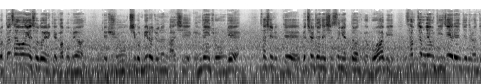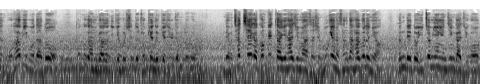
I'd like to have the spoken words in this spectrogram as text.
어떤 상황에서도 이렇게 가보면 이렇게 슉 치고 밀어주는 맛이 굉장히 좋은 게 사실 이제 며칠 전에 시승했던 그 모하비 3.0 디젤 엔진을 얹은 모하비보다도 토크 감각은 이게 훨씬 더 좋게 느껴질 정도로 근데 뭐 차체가 compact하긴 하지만 사실 무게는 상당하거든요 근데도 2.0 엔진 가지고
